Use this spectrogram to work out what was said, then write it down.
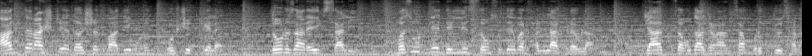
आंतरराष्ट्रीय दहशतवादी म्हणून घोषित केलंय. दोन हजार एक साली मसूदने दिल्ली संसदेवर हल्ला घडवला. ज्यात चौदा जणांचा मृत्यू झाला.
